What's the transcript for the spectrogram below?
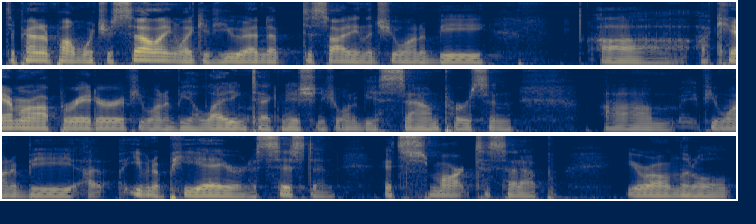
depending upon what you're selling like if you end up deciding that you want to be uh, a camera operator if you want to be a lighting technician if you want to be a sound person um, if you want to be a, even a pa or an assistant it's smart to set up your own little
